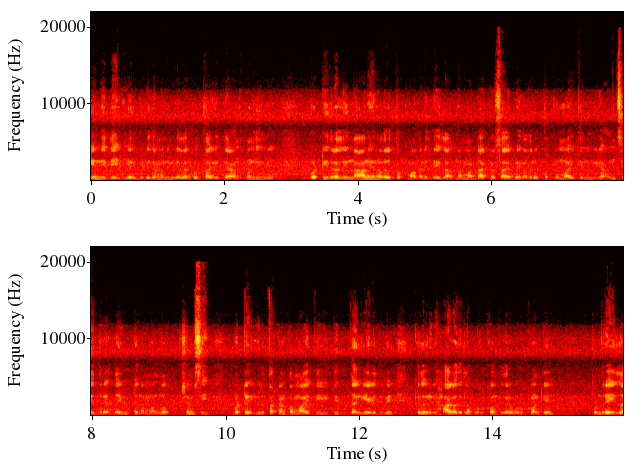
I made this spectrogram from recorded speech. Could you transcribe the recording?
ಏನಿದೆ, ಏನು ಬಿಟ್ಟಿದೆ ಎಂಬುದು ನಿಮಗೆಲ್ಲ ಗೊತ್ತಾಗುತ್ತೆ ಅಂದ್ಕೊಂಡಿದ್ದೀನಿ ಬಟ್ ಇದರಲ್ಲಿ ನಾನೇನಾದರೂ ತಪ್ಪು ಮಾತಾಡಿದರೆ ಇಲ್ಲ, ನಮ್ಮ ಡಾಕ್ಟರ್ ಸಾಹೇಬ್ರು ಏನಾದರೂ ತಪ್ಪು ಮಾಹಿತಿ ನಿಮಗೆ ಅನಿಸಿದರೆ ದಯವಿಟ್ಟು ನಮ್ಮನ್ನು ಕ್ಷಮಿಸಿ. ಬಟ್ ಇರತಕ್ಕಂಥ ಮಾಹಿತಿ ಇದ್ದಿದ್ದಂಗೆ ಹೇಳಿದ್ವಿ ಕೆಲವರಿಗೆ ಆಗೋದಿಲ್ಲ, ಹುರ್ಕೊತಿದ್ದಾರೆ. ಹುರ್ಕೊಂಡು ತೊಂದರೆ ಇಲ್ಲ.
